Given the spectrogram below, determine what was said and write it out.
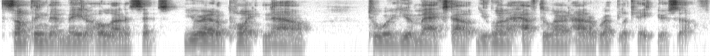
something that made a whole lot of sense. You're at a point now to where you're maxed out. You're going to have to learn how to replicate yourself.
